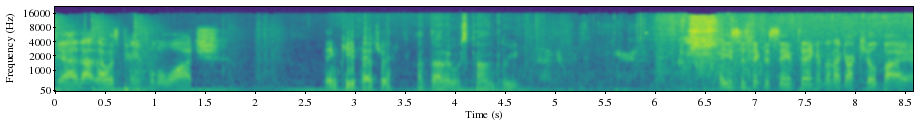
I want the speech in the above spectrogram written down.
Yeah, that that was painful to watch. Thank you, Thatcher. I thought it was concrete. I used to think the same thing, and then I got killed by or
